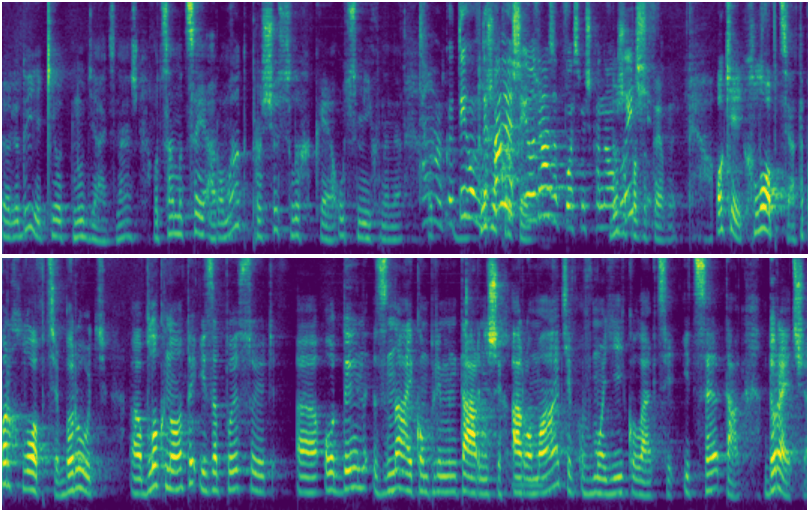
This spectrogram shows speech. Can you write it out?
е, людей, які от нудять. Знаєш, от саме цей аромат про щось легке, усміхнене. Так, ти його дуже вдихаєш і одразу посмішка на Дуже обличчі. позитивний. Окей, хлопці, а тепер хлопці беруть е, блокноти і записують е, один з найкомпліментарніших ароматів в моїй колекції. І це так. До речі,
